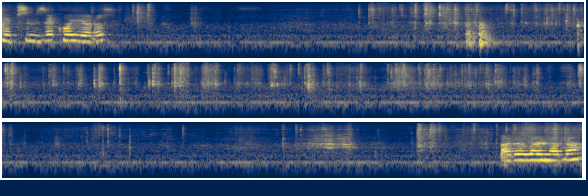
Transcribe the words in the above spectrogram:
Tepsimize koyuyoruz. Aralarına da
